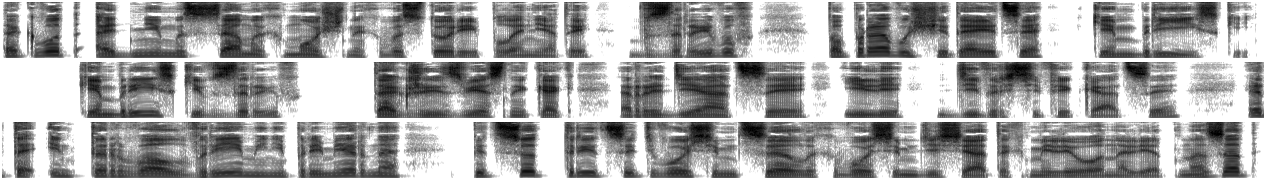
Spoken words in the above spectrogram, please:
Так вот, одним из самых мощных в истории планеты взрывов по праву считается Кембрийский. Кембрийский взрыв, также известный как радиация или диверсификация, это интервал времени примерно 538,8 миллиона лет назад,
